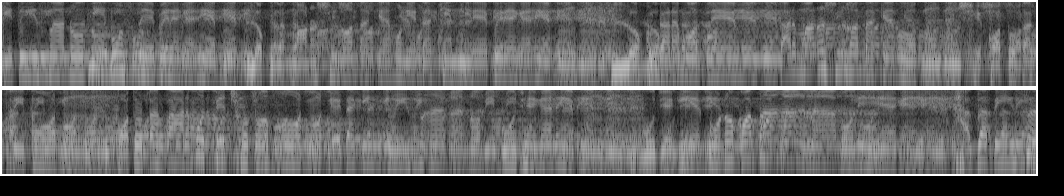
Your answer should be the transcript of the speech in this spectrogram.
কিন্তু ঈসা নবী বুঝতে পেরে গেলে, লোকটার মানসিকতা কেমন এটা চিনতে পেরে গেলে লোকটার মধ্যে তার মানসিকতা কেমন? সে কতটা কৃপণ, কতটা তার মধ্যে ছোট মন? এটা কিন্তু নবী বুঝে গেলে বুঝে গিয়ে কোনো কথা না বলে হাজাত ঈসা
